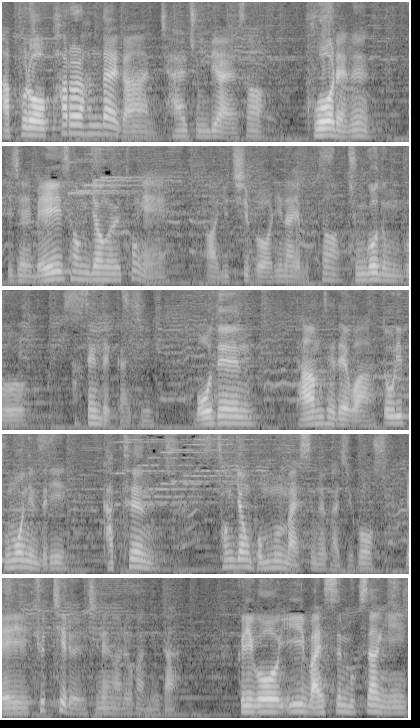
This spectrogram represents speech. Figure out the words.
앞으로 8월 한 달간 잘 준비하여서 9월에는 이제 매일 성경을 통해 어, 유치부 어린아이부터 중고등부 학생들까지 모든 다음 세대와 또 우리 부모님들이 같은 성경 본문 말씀을 가지고 매일 큐티를 진행하려고 합니다. 그리고 이 말씀 묵상이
